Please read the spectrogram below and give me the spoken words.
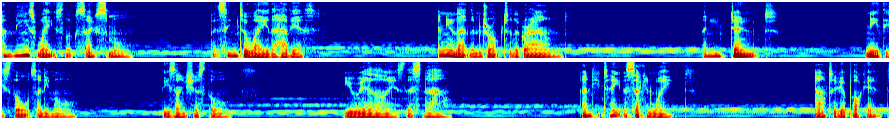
and these weights look so small but seem to weigh the heaviest and you let them drop to the ground. And you don't need these thoughts anymore, these anxious thoughts. You realize this now. And you take the second weight out of your pocket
